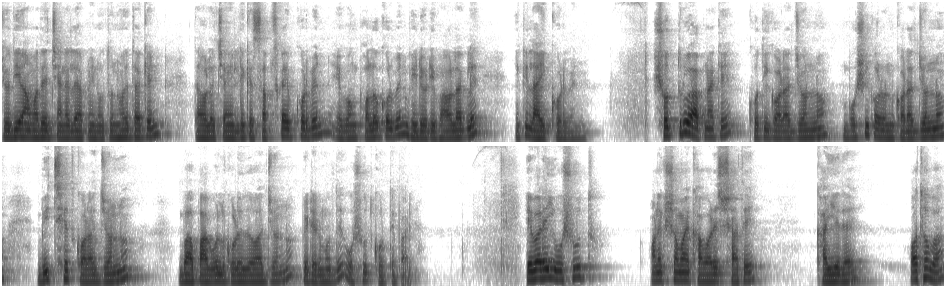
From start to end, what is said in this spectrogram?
যদি আমাদের চ্যানেলে আপনি নতুন হয়ে থাকেন, তাহলে চ্যানেলটিকে সাবস্ক্রাইব করবেন এবং ফলো করবেন। ভিডিওটি ভালো লাগলে একটি লাইক করবেন। শত্রু আপনাকে ক্ষতি করার জন্য, বশীকরণ করার জন্য, বিচ্ছেদ করার জন্য বা পাগল করে দেওয়ার জন্য পেটের মধ্যে ওষুধ করতে পারে। এবার এই ওষুধ অনেক সময় খাবারের সাথে খাইয়ে দেয় অথবা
